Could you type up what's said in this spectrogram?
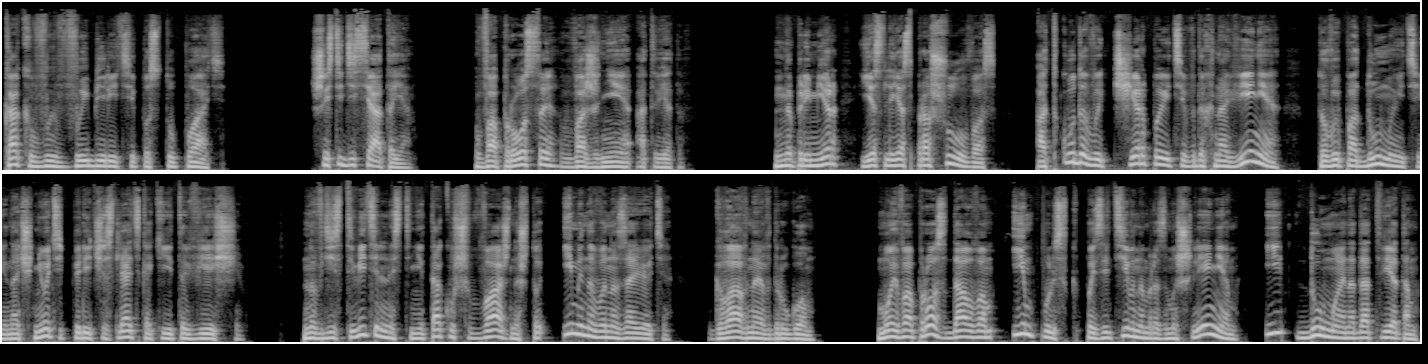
как вы выберете поступать? 60. -е. Вопросы важнее ответов. Например, если я спрошу у вас, откуда вы черпаете вдохновение, то вы подумаете и начнете перечислять какие-то вещи. Но в действительности не так уж важно, что именно вы назовете. Главное в другом. Мой вопрос дал вам импульс к позитивным размышлениям и, думая над ответом,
